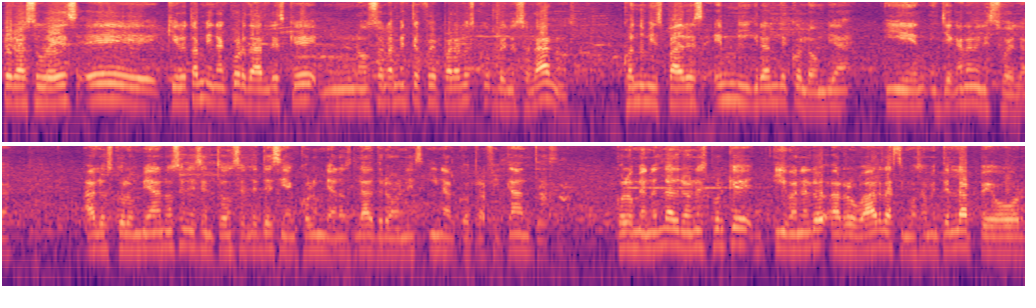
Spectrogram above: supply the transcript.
Pero a su vez eh, quiero también acordarles que no solamente fue para los venezolanos. Cuando mis padres emigran de Colombia y, y llegan a Venezuela, a los colombianos en ese entonces les decían colombianos ladrones y narcotraficantes. Colombianos ladrones porque iban a, robar, lastimosamente la peor,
